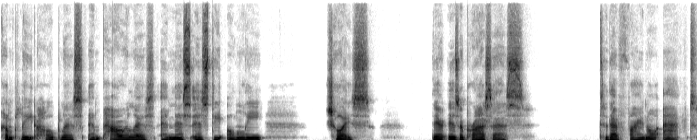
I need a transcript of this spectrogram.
complete hopeless and powerless. And this is the only choice. There is a process to that final act.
